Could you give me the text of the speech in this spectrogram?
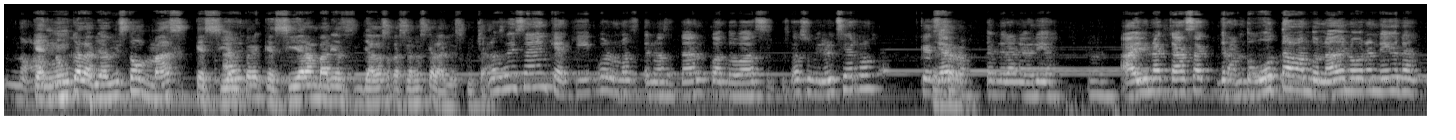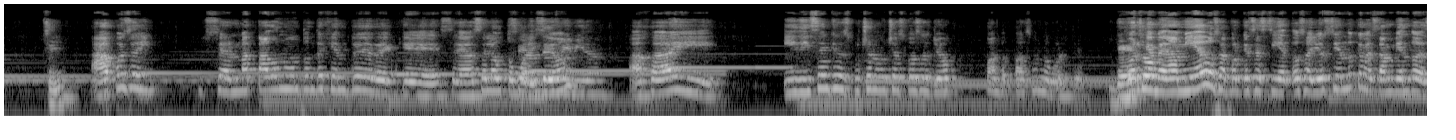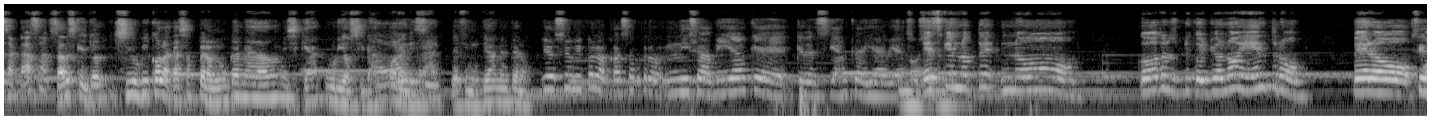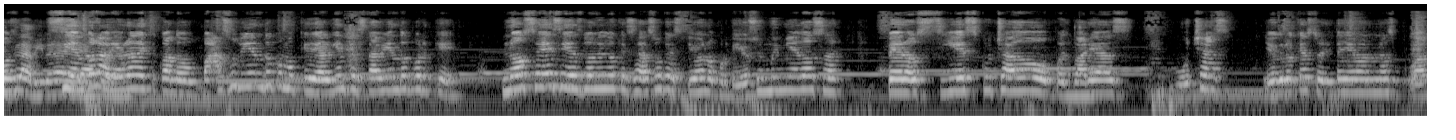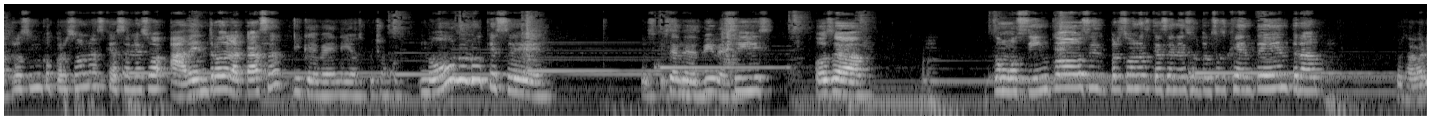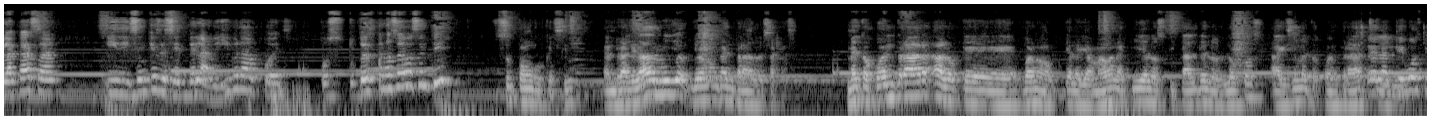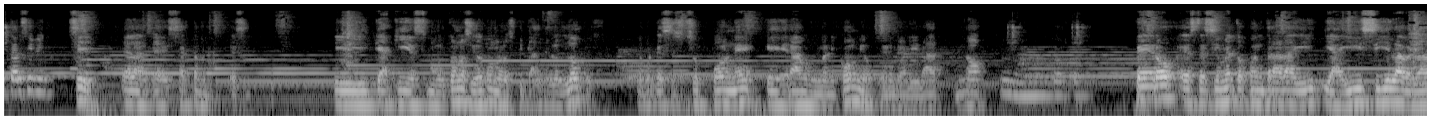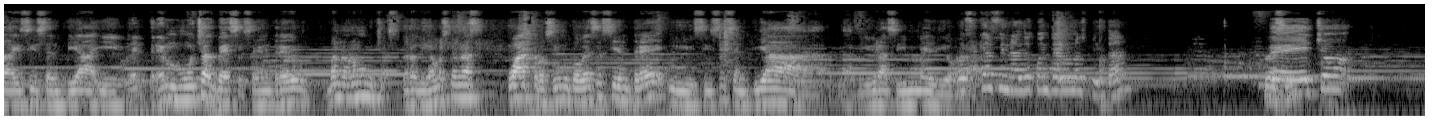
No. Que nunca la había visto, más que siempre, que sí eran varias ya las ocasiones que la había escuchado. No sé si saben que aquí por Maz- en Mazatlán, cuando vas a subir el cerro, ¿Qué cerro. el de la nevería, Mm. hay una casa grandota abandonada en obra negra. Sí, Ah, pues ahí se han matado un montón de gente de que se hace la desvivido. Ajá, y, y dicen que se escuchan muchas cosas. Yo cuando paso no volteo. de porque hecho, me da miedo, o sea, porque se siente, o sea, yo siento que me están viendo de esa casa. sabes que yo sí ubico la casa, pero nunca me ha dado ni siquiera curiosidad No, por entrar. sí. Definitivamente no. Yo sí ubico la casa, pero ni sabía que, que decían que ahí había No. Es que no te, no, ¿cómo te lo explico? Yo no entro, pero Sientes o- la vibra de siento la vibra de que cuando vas subiendo como que alguien te está viendo porque no sé si es lo mismo que sea su gestión o porque yo soy muy miedosa, pero sí he escuchado pues varias, muchas. Yo creo que hasta ahorita llevan unas cuatro o cinco personas que hacen eso adentro de la casa. Y que ven y escuchan cosas. No, no, no, que se... pues, que Se desviven. Sí, o sea, como cinco o seis personas que hacen eso, entonces gente entra, pues a ver la casa y dicen que se siente la vibra, pues, pues, ¿tú crees que no se va a sentir? Supongo que sí. En realidad a mí yo, yo nunca he entrado a esa casa. Me tocó entrar a lo que, bueno, que le llamaban aquí el Hospital de los Locos. Ahí sí me tocó entrar. El y- antiguo hospital civil. Sí, el- exactamente, ese. Y que aquí es muy conocido como el Hospital de los Locos. Porque se supone que era un manicomio, que en realidad no. Mm, Pero este sí me tocó entrar ahí y ahí sí, la verdad, ahí sí sentía, y entré muchas veces, ¿eh? entré, bueno, no muchas, pero digamos que unas cuatro o cinco veces sí entré y sí se sentía la vibra así medio Pues es que al final de cuentas era un hospital. Pues de sí. hecho,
